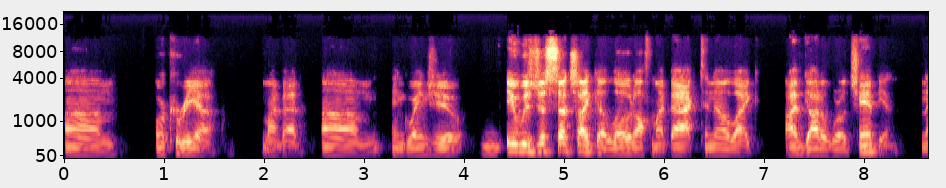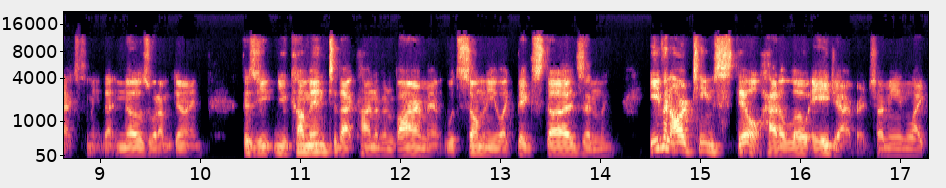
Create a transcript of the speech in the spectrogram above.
um, or Korea, my bad, um, in Gwangju, it was just such like a load off my back to know like I've got a world champion next to me that knows what I'm doing. Because you, you come into that kind of environment with so many like big studs and like, even our team still had a low age average. I mean, like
